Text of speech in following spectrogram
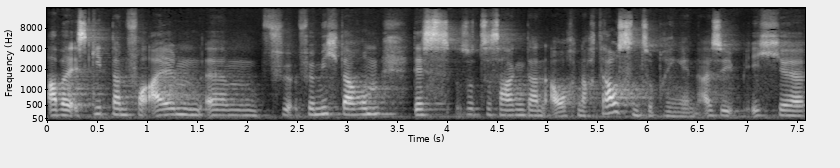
aber es geht dann vor allem ähm, für, für mich darum, das sozusagen dann auch nach draußen zu bringen. Also ich, äh,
